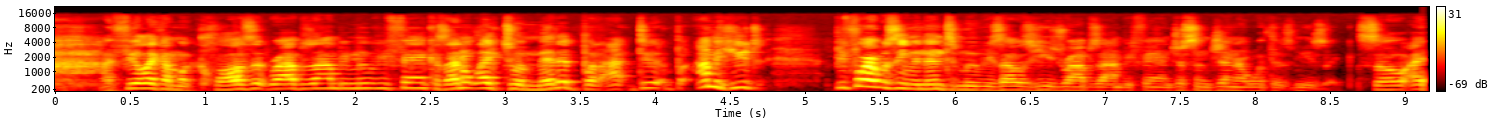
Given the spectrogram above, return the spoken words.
I feel like I'm a closet Rob Zombie movie fan because I don't like to admit it, but I do. But I'm a huge. Before I was even into movies, I was a huge Rob Zombie fan, just in general with his music. So I,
